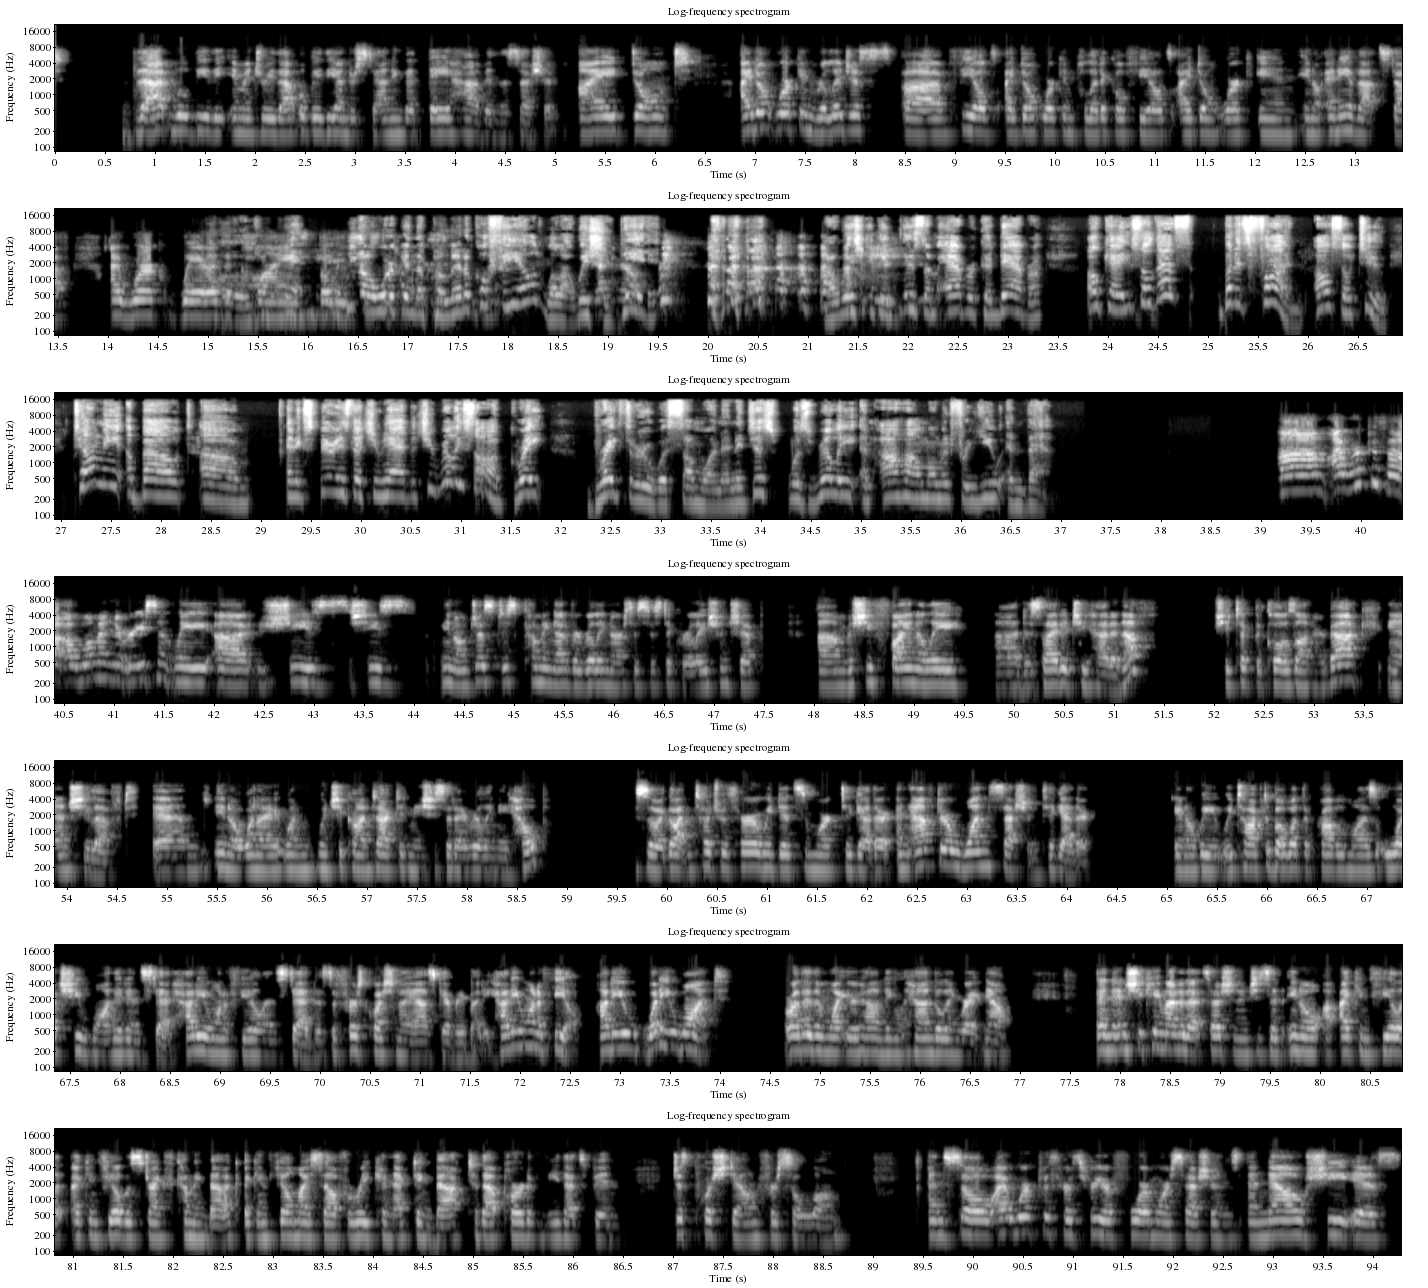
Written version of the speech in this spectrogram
that will be the imagery, that will be the understanding that they have in the session. I don't I don't work in religious uh, fields. I don't work in political fields. I don't work in you know any of that stuff. I work where oh, the clients believe. You don't work in the political field? Well, I wish you did. I wish you could do some abracadabra. Okay, so that's but it's fun also too. Tell me about um, an experience that you had that you really saw a great breakthrough with someone and it just was really an aha moment for you and them? Um, I worked with a, a woman recently. Uh, she's she's you know just just coming out of a really narcissistic relationship. Um, she finally uh, decided she had enough. She took the clothes on her back and she left. And you know when I when when she contacted me, she said I really need help. So I got in touch with her. We did some work together. And after one session together, you know, we we talked about what the problem was, what she wanted instead. How do you want to feel instead? That's the first question I ask everybody. How do you want to feel? How do you what do you want? Rather than what you're handling handling right now. And and she came out of that session and she said, you know, I, I can feel it. I can feel the strength coming back. I can feel myself reconnecting back to that part of me that's been just pushed down for so long and so I worked with her three or four more sessions, and now she is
